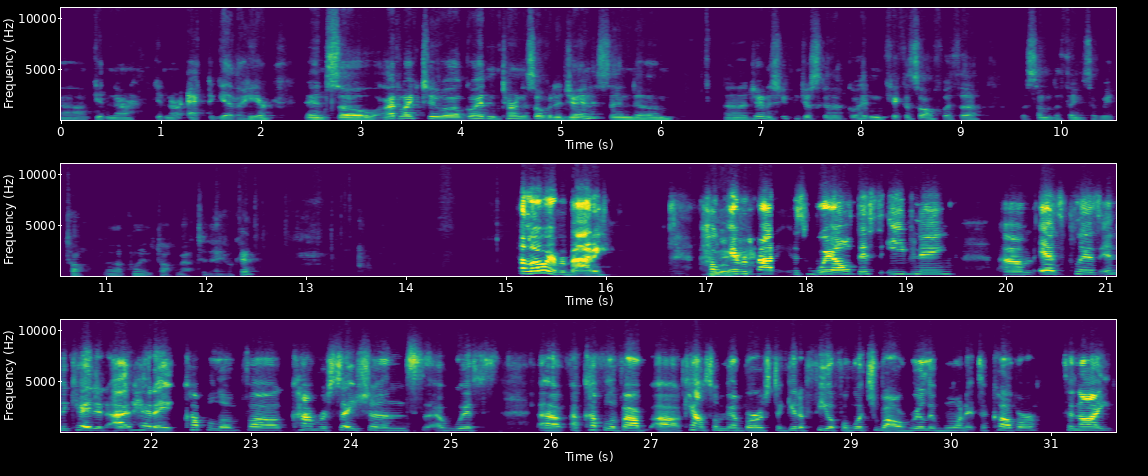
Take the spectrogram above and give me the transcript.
uh, getting our getting our act together here. And so I'd like to uh, go ahead and turn this over to Janice. And um, uh, Janice, you can just uh, go ahead and kick us off with uh, with some of the things that we talk uh, plan to talk about today. Okay. Hello, everybody. Hope everybody is well this evening. Um, as Plez indicated, I had a couple of uh, conversations with uh, a couple of our uh, council members to get a feel for what you all really wanted to cover tonight.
